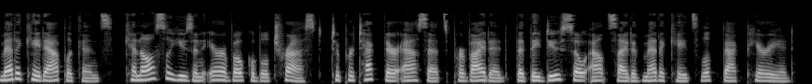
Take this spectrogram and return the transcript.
Medicaid applicants can also use an irrevocable trust to protect their assets provided that they do so outside of Medicaid's look-back period.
